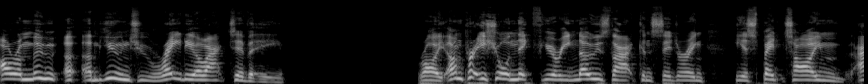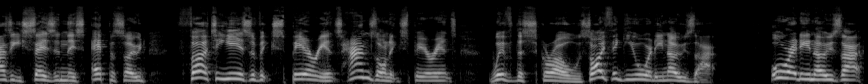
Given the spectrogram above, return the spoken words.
are immune, uh, immune to radioactivity. Right, I'm pretty sure Nick Fury knows that considering he has spent time, as he says in this episode, 30 years of experience, hands on experience with the Skrulls. So I think he already knows that. Already knows that.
